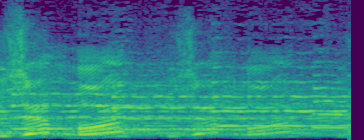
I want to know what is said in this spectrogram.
Is that more? Is that more?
